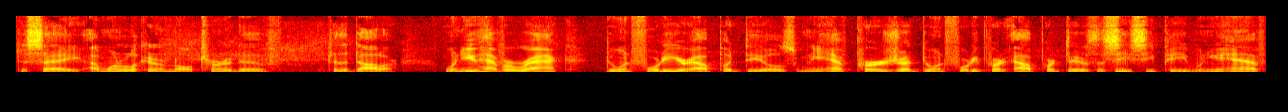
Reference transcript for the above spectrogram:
to say, I want to look at an alternative to the dollar. When you have Iraq doing 40 year output deals, when you have Persia doing 40 year output deals, the CCP, when you have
